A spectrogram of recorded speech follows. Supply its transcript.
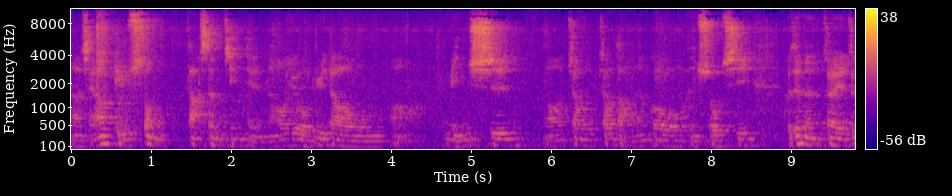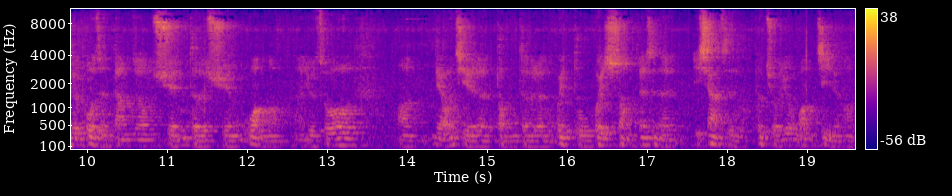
那想要读诵大圣经典，然后又遇到啊名师，然后教教导能够很熟悉。可是呢，在这个过程当中，玄德玄忘哦。那有时候。啊，了解了，懂得了，会读会诵，但是呢，一下子不久又忘记了哈。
